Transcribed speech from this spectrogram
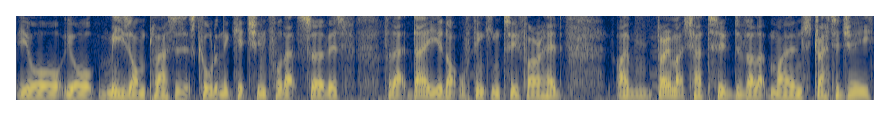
your your mise en place, as it's called in the kitchen, for that service for that day. You're not thinking too far ahead. I've very much had to develop my own strategy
